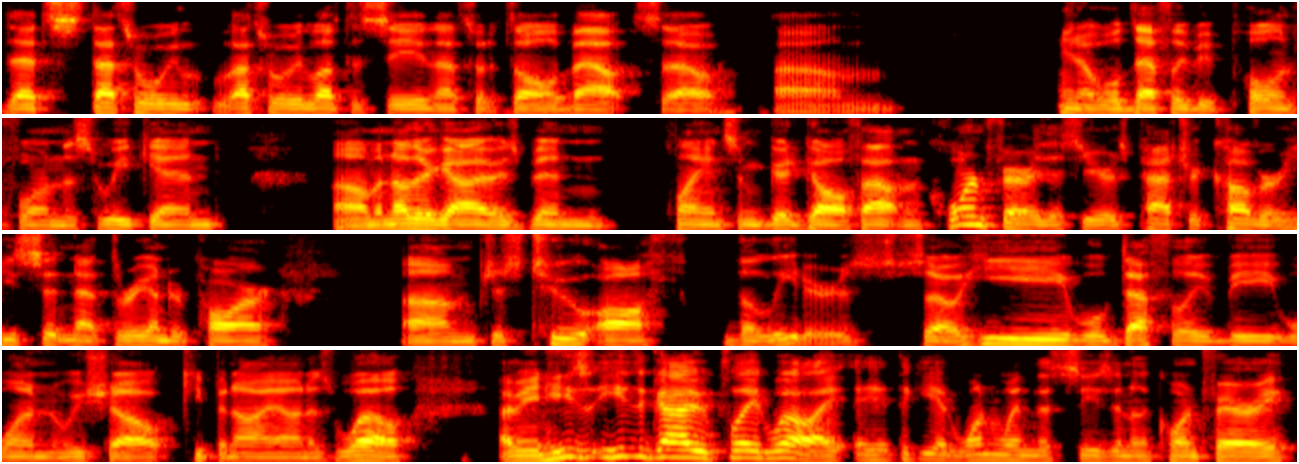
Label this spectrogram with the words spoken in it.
that's that's what we that's what we love to see, and that's what it's all about. So um, you know, we'll definitely be pulling for him this weekend. Um, another guy who's been playing some good golf out in Korn Ferry this year is Patrick Cover. He's sitting at three under par, um, just two off the leaders. So he will definitely be one we shall keep an eye on as well. I mean, he's he's a guy who played well. I, I think he had one win this season in the Korn Ferry.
